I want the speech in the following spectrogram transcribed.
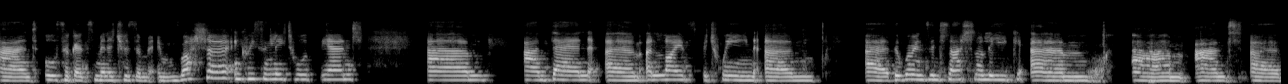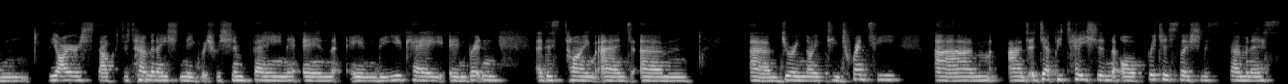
and also against militarism in Russia, increasingly towards the end. Um, and then um, an alliance between uh, the Women's International League um, and um, the Irish Self Determination League, which was Sinn Féin in in the UK, in Britain at this time, and um, um, during 1920, um, and a deputation of British socialist feminists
